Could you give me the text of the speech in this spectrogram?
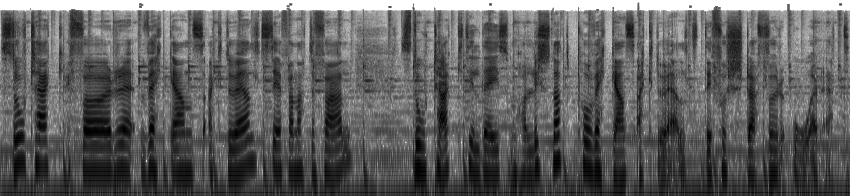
Stort tack för veckans Aktuellt, Stefan Attefall. Stort tack till dig som har lyssnat på veckans Aktuellt, det första för året.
